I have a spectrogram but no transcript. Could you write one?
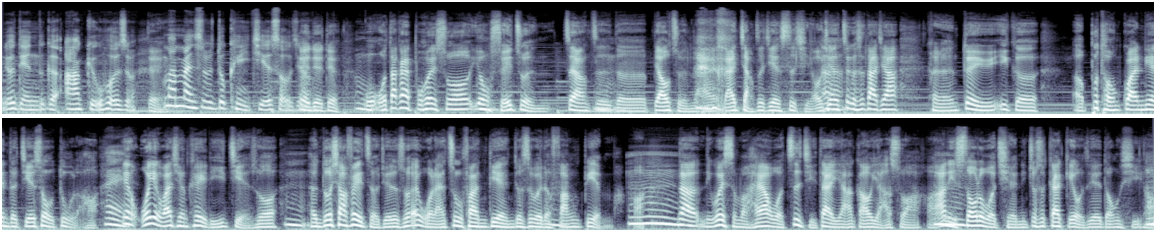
有点这个 argue 或者什么。对，慢慢是不是都可以接受这样？对对对，嗯、我我大概不会说用水准这样子的标准来、嗯、来讲这件事情。我觉得这个是大家可能对于一个。呃，不同观念的接受度了哈，因为我也完全可以理解说，很多消费者觉得说，哎，我来住饭店就是为了方便嘛，啊，那你为什么还要我自己带牙膏、牙刷啊？你收了我钱，你就是该给我这些东西哈。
